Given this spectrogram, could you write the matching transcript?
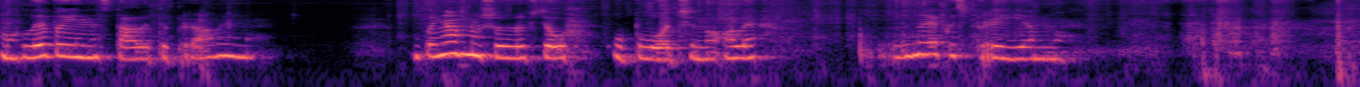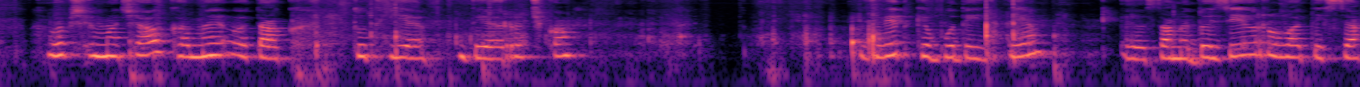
Могли би і не ставити правильно. Ну, Понятно, що вже все уплочено, але ну, якось приємно. В общем, мочалка ми отак. Тут є дирочка, звідки буде йти е, саме дозіруватися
